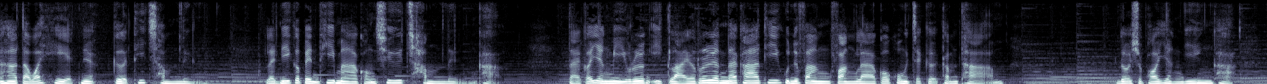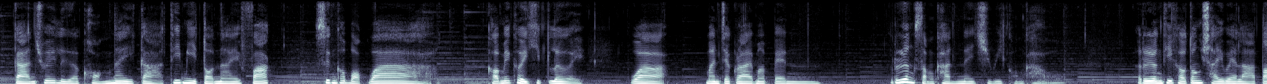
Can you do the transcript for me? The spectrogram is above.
นะคะแต่ว่าเหตุเนี่ยเกิดที่ชำหนึ่งและนี่ก็เป็นที่มาของชื่อชำหนึ่งค่ะ แต่ก็ยังมีเรื่องอีกหลายเรื่องนะคะ ที่คุณผู้ฟังฟังแล้วก็คงจะเกิดคำถาม โดยเฉพาะอย่างยิ่งค่ะ การช่วยเหลือของนายกาดที่มีต่อนายฟัก ซึ่งเขาบอกว่า เขาไม่เคยคิดเลย ว่ามันจะกลายมาเป็นเรื่องสำคัญในชีวิตของเขา เรื่องที่เขาต้องใช้เวลาต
